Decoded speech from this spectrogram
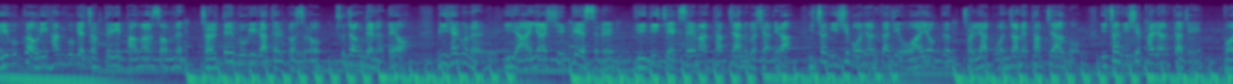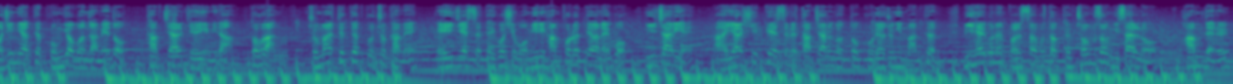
미국과 우리 한국의 적들이 방어할 수 없는 절대 무기가 될 것으로 추정되는데요. 미 해군은 이 IRCPS를 DDGX에만 탑재하는 것이 아니라 2025년까지 오하이오급 전략 원잠에 탑재하고 2028년까지 버지니아급 공격 원잠에도 탑재할 계획입니다. 또한 주말 특급 구축함에 AGS 155mm 함포를 떼어내고 이 자리에 IRCPS를 탑재하는 것도 고려 중인 만큼 미 해군은 벌써부터 극초음속 미사일로 함대를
